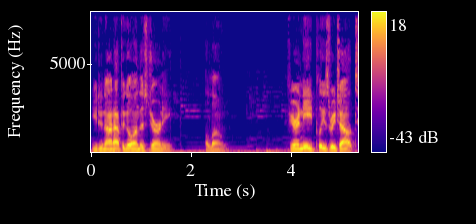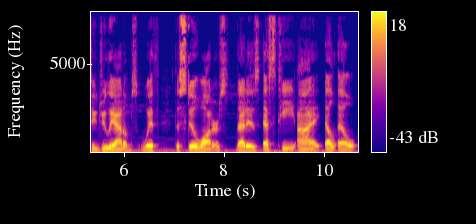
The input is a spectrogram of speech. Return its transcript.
You do not have to go on this journey alone. If you're in need, please reach out to Julie Adams with the Still Waters. That is S T I L L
